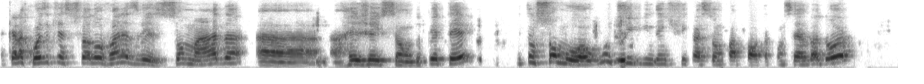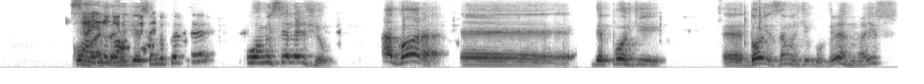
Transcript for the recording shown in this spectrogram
aquela coisa que já se falou várias vezes, somada à, à rejeição do PT, então somou algum tipo de identificação com a pauta conservadora, com Saindo mais a rejeição do... do PT, o homem se elegeu. Agora, é, depois de é, dois anos de governo, não é isso?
